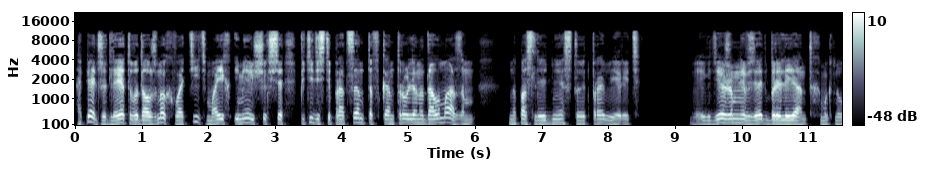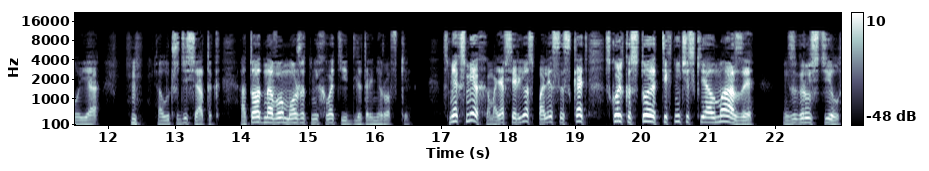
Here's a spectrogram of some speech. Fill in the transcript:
Опять же, для этого должно хватить моих имеющихся 50% контроля над алмазом. На последнее стоит проверить. «И где же мне взять бриллиант?» — хмыкнул я. «Хм, «А лучше десяток, а то одного может не хватить для тренировки». Смех смехом, а я всерьез полез искать, сколько стоят технические алмазы, и загрустил.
